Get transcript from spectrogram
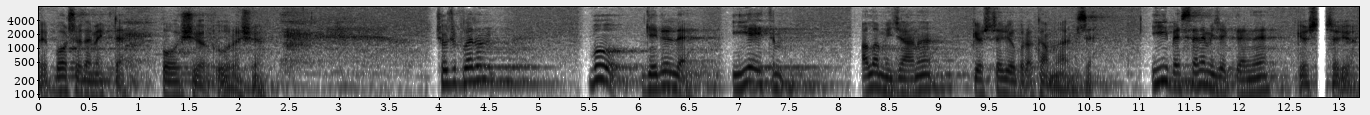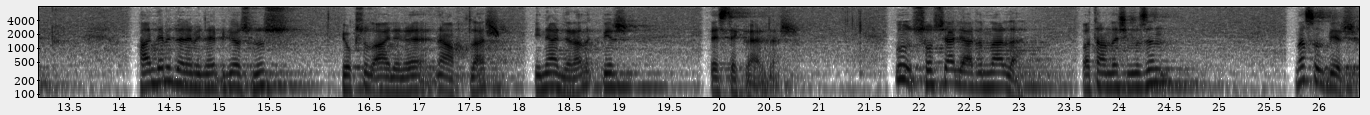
ve borç ödemekle boğuşuyor, uğraşıyor. Çocukların bu gelirle iyi eğitim alamayacağını gösteriyor bu rakamlar bize. İyi beslenemeyeceklerini gösteriyor. Pandemi döneminde biliyorsunuz yoksul ailelere ne yaptılar? Biner liralık bir destek verdiler. Bu sosyal yardımlarla vatandaşımızın nasıl bir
